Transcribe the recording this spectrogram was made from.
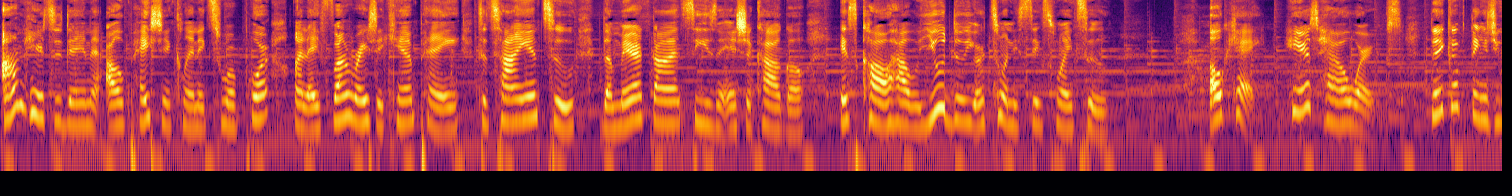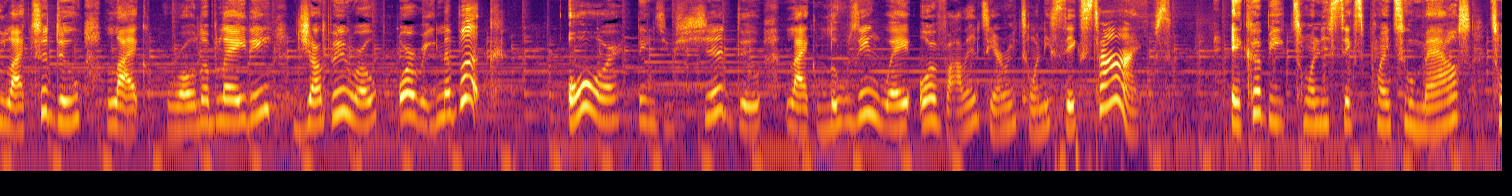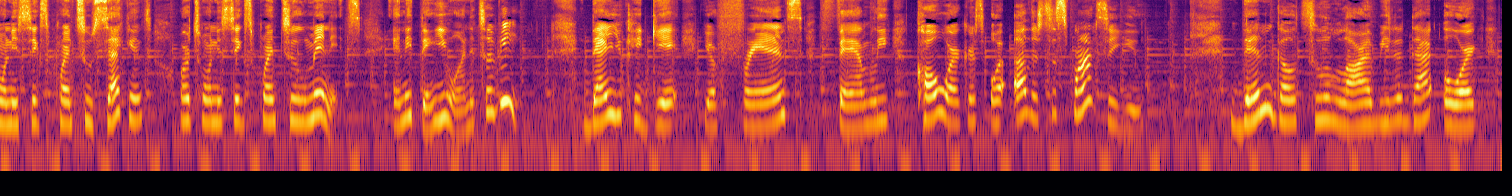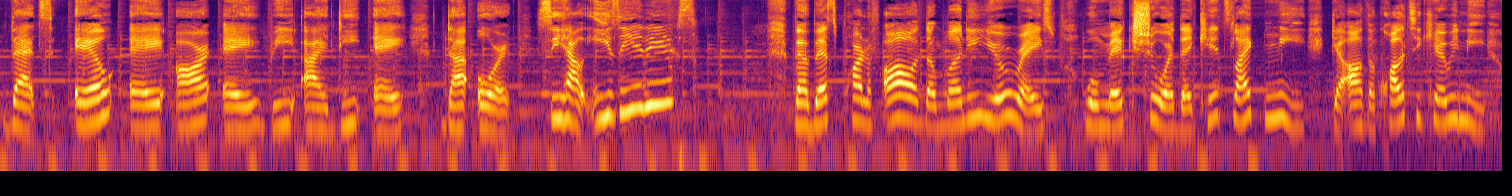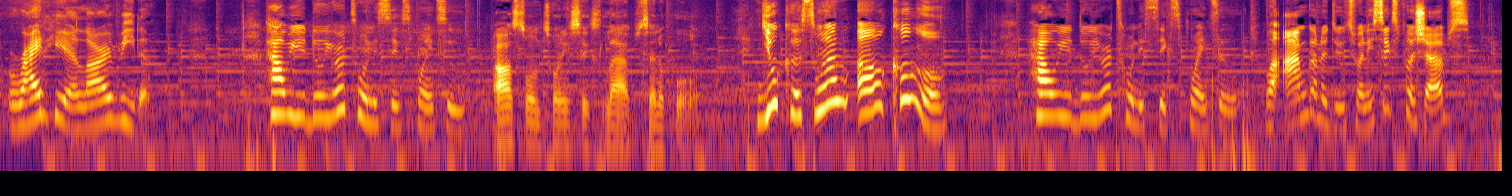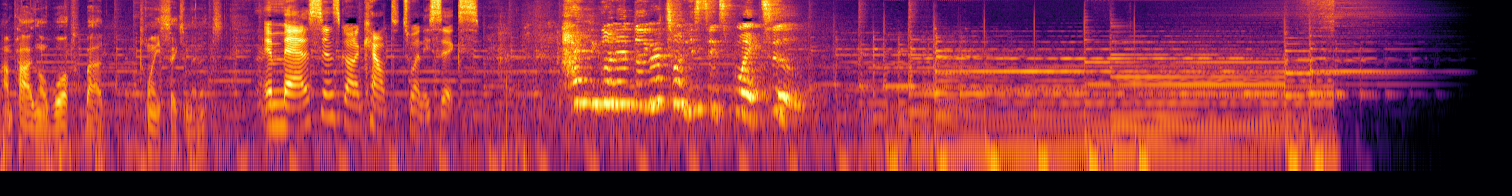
I'm here today in the outpatient clinic to report on a fundraising campaign to tie into the marathon season in Chicago. It's called How Will You Do Your 26.2? Okay, here's how it works. Think of things you like to do, like rollerblading, jumping rope, or reading a book. Or things you should do, like losing weight or volunteering 26 times. It could be 26.2 miles, 26.2 seconds, or 26.2 minutes. Anything you want it to be. Then you could get your friends, family, co-workers, or others to sponsor you. Then go to larabida.org. That's L A R A B I D A dot org. See how easy it is? The best part of all, the money you raise will make sure that kids like me get all the quality care we need right here at La Rabida. How will you do your 26.2? I'll swim 26 laps in a pool. You could swim? Oh, cool. How will you do your 26.2? Well, I'm going to do 26 push ups. I'm probably going to walk for about 26 minutes. And Madison's going to count to 26. How are you gonna do your 26.2?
